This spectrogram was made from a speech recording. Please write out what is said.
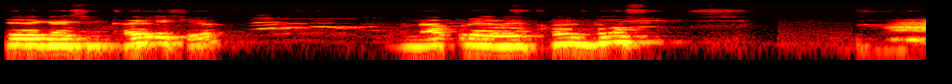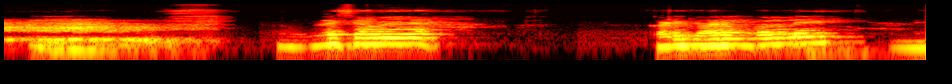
ત્યારે ગાઈસ ખાઈ લેશે અને આપણે હવે ખાઈ દઉં ગઈશ હવે ઘડીક આરામ કરી લઈ અને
